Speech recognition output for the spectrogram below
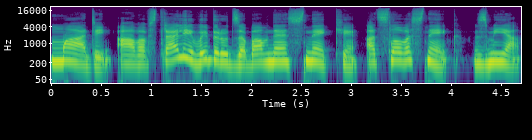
muddy, а в Австралии выберут забавное snaky от слова snake — змея.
